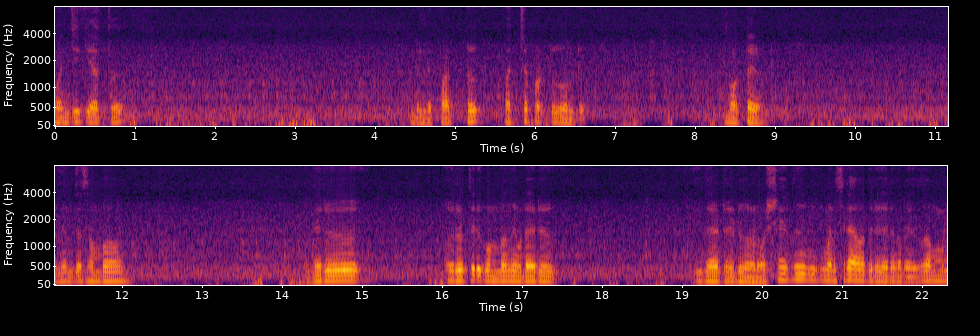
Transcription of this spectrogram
വഞ്ചിക്കകത്ത് ഉണ്ടല്ലേ? പട്ട് പച്ചപ്പട്ട് കൊണ്ട് മുട്ടയുണ്ട്. ഇതെന്താ സംഭവം? ഇതൊരു ഓരോരുത്തർ കൊണ്ടുവന്ന് ഇവിടെ ഒരു ഇതായിട്ട് ഇടുകയാണ് പക്ഷേ ഇത് എനിക്ക് മനസ്സിലാവാത്തൊരു കാര്യം എന്ന് പറയുന്നത് നമ്മൾ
